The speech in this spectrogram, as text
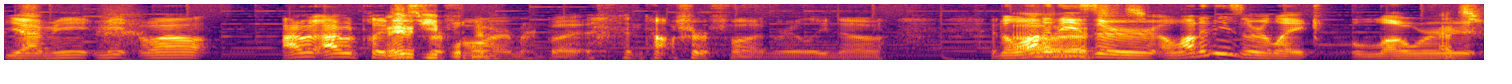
Yeah, me, me. Well, I would, I would play Maybe this for you would. but not for fun, really. No. And a lot Oh, of these are a lot of these are like lower That's-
